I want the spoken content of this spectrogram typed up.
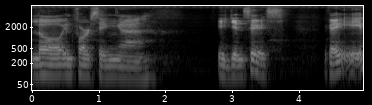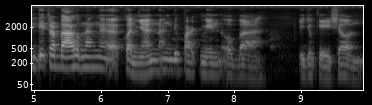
law enforcing ah, agencies. Okay, hindi trabaho ng uh, kanyan ng Department of ah, Education.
